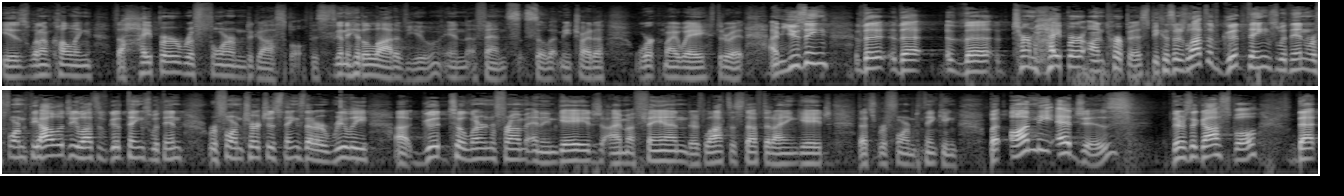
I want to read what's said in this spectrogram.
is what I'm calling the hyper reformed gospel. This is going to hit a lot of you in offense, so let me try to work my way through it. I'm using the, the, the term hyper on purpose because there's lots of good things within Reformed theology, lots of good things within Reformed churches, things that are really uh, good to learn from and engage. I'm a fan. There's lots of stuff that I engage that's Reformed thinking. But on the edges, there's a gospel that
